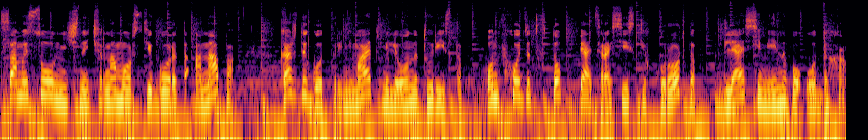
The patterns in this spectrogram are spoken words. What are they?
Самый солнечный черноморский город Анапа каждый год принимает миллионы туристов. Он входит в топ-5 российских курортов для семейного отдыха.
